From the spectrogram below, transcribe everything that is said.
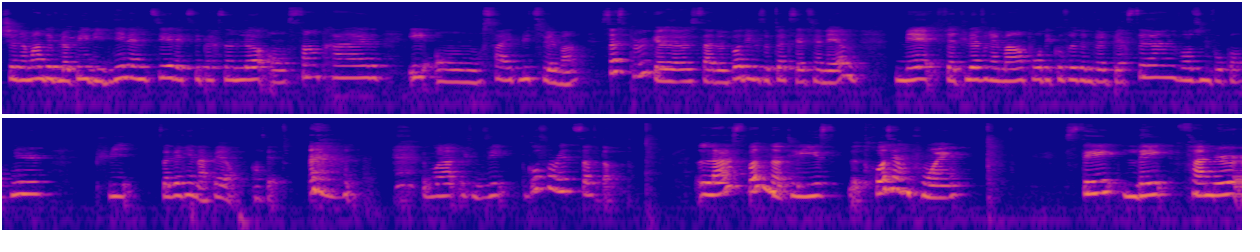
j'ai vraiment développé des liens d'amitié avec ces personnes-là. On s'entraide et on s'aide mutuellement. Ça se peut que ça ne donne pas des résultats exceptionnels, mais faites-le vraiment pour découvrir de nouvelles personnes, voir du nouveau contenu, puis vous n'avez rien à perdre en fait. Moi, je vous dis, go for it, self-taught. Last but not least, le troisième point, c'est les fameux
